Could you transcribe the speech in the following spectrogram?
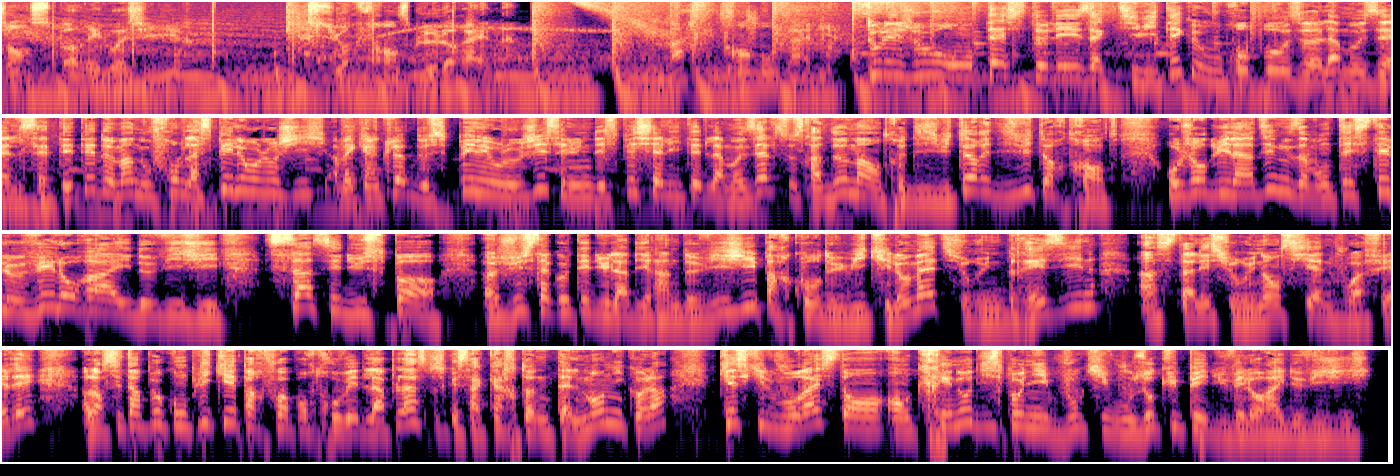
100% sport et loisirs sur France Bleu Lorraine. Marc Grand Montagne. Tous les jours, on teste les activités que vous propose la Moselle. Cet été, demain, nous ferons de la spéléologie avec un club de spéléologie. C'est l'une des spécialités de la Moselle. Ce sera demain entre 18h et 18h30. Aujourd'hui, lundi, nous avons testé le vélo-rail de Vigie. Ça, c'est du sport. Euh, juste à côté du labyrinthe de Vigie, parcours de 8 km sur une drésine installée sur une ancienne voie ferrée. Alors, c'est un peu compliqué parfois pour trouver de la place parce que ça cartonne tellement, Nicolas. Qu'est-ce qu'il vous reste en, en créneau disponible, vous qui vous occupez du vélo-rail de Vigie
